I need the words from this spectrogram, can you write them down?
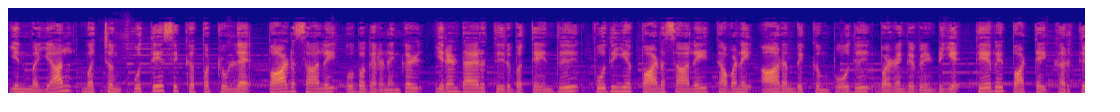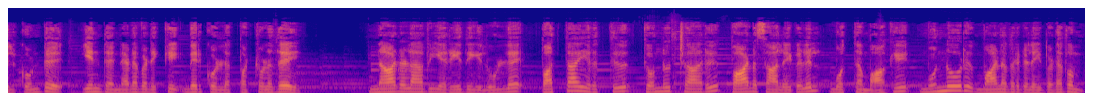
இன்மையால் மற்றும் உத்தேசிக்கப்பட்டுள்ள பாடசாலை உபகரணங்கள் இரண்டாயிரத்தி இருபத்தைந்து புதிய பாடசாலை தவணை ஆரம்பிக்கும் போது வழங்க வேண்டிய தேவைப்பாட்டை கருத்தில் கொண்டு இந்த நடவடிக்கை மேற்கொள்ளப்பட்டுள்ளது. நாடளாவிய ரீதியில் உள்ள பத்தாயிரத்து தொன்னூற்றாறு பாடசாலைகளில் மொத்தமாக முன்னூறு மாணவர்களை விடவும்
